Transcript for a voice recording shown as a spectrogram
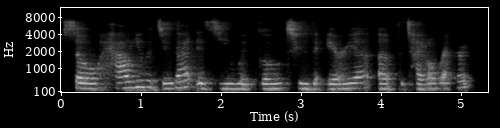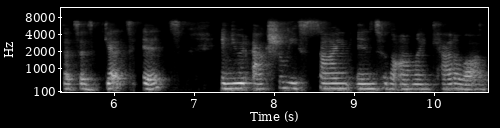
So how you would do that is you would go to the area of the title record that says get it, and you would actually sign into the online catalog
